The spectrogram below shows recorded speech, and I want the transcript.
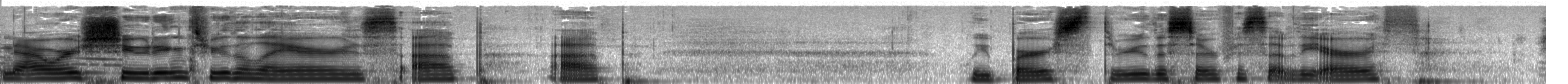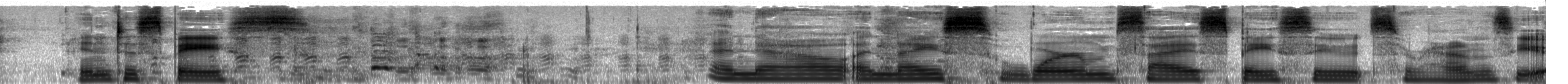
Now we're shooting through the layers, up, up. We burst through the surface of the earth into space. And now a nice worm sized spacesuit surrounds you,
